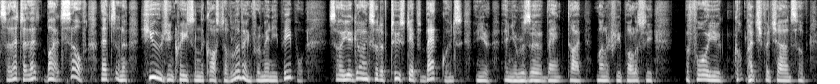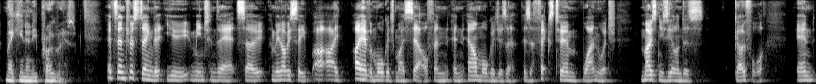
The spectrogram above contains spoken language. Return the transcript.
So that's a, that by itself, that's an, a huge increase in the cost of living for many people. So you're going sort of two steps backwards in your in your Reserve Bank type monetary policy before you got much of a chance of making any progress. It's interesting that you mentioned that. So, I mean, obviously, I, I have a mortgage myself, and, and our mortgage is a is a fixed term one, which most New Zealanders go for, and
